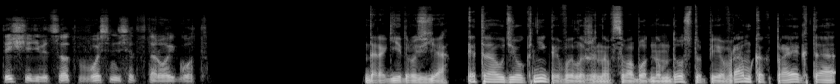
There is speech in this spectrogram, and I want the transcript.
1982 год. Дорогие друзья, эта аудиокнига выложена в свободном доступе в рамках проекта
